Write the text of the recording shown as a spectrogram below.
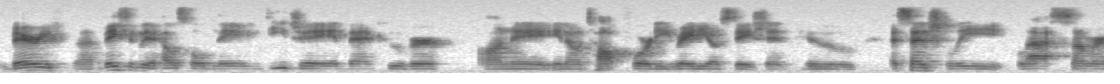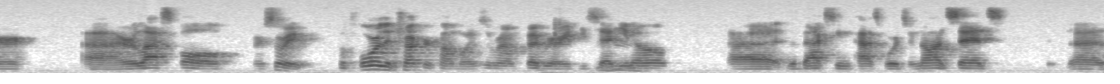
very uh, basically a household name DJ in Vancouver on a you know top 40 radio station who essentially last summer uh, or last fall, or sorry, before the trucker convoy, it was around February, he said, mm-hmm. you know, uh, the vaccine passports are nonsense. Uh,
